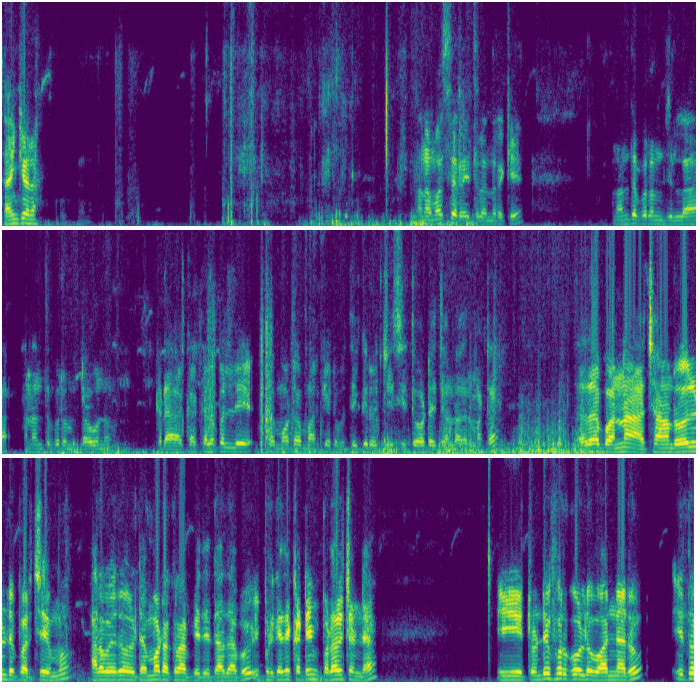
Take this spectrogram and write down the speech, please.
థ్యాంక్ యూనా ఓకేనా. నమస్తే రైతులందరికీ. అనంతపురం జిల్లా అనంతపురం టౌన్. ఇక్కడ కక్కలపల్లి టమోటా మార్కెట్ దగ్గర వచ్చేసి తోట అయితే ఉన్నదనమాట దాదాపు అన్న చాలా రోజుల నుండి పరిచయము. అరవై రోజులు టమోటా క్రాప్ ఇది దాదాపు. ఇప్పటికైతే కటింగ్ పడాల్చండే. ఈ ట్వంటీ ఫోర్ గోల్డ్ వాడినారు. ఇదో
